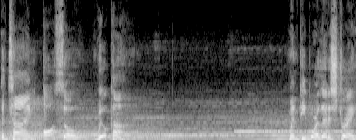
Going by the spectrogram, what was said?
The time also will come when people are led astray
